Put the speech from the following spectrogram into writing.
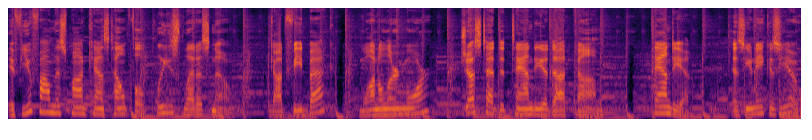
If you found this podcast helpful, please let us know. Got feedback? Want to learn more? Just head to tandia.com. Tandia, as unique as you.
